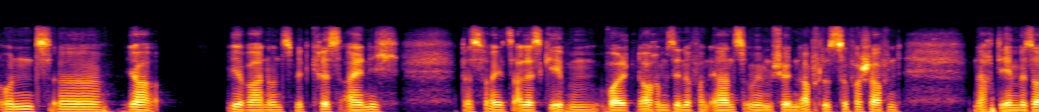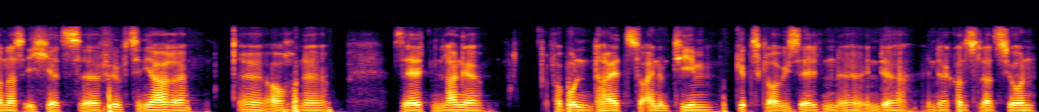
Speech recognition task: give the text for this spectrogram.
Und äh, ja, wir waren uns mit Chris einig, dass wir jetzt alles geben wollten, auch im Sinne von Ernst, um ihm einen schönen Abschluss zu verschaffen. Nachdem besonders ich jetzt äh, 15 Jahre äh, auch eine selten lange Verbundenheit zu einem Team gibt es, glaube ich, selten äh, in, der, in der Konstellation,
